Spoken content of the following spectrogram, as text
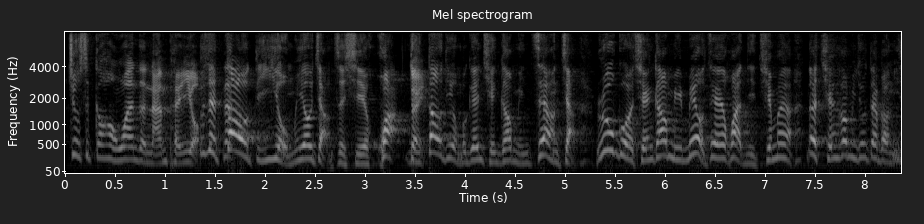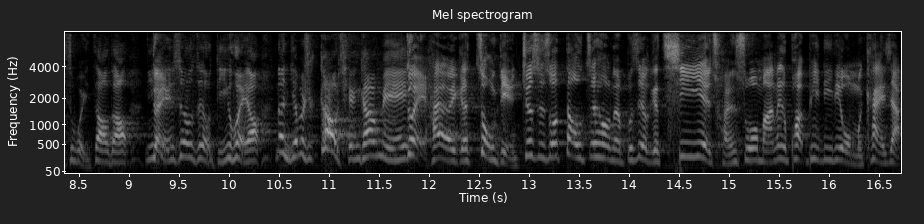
就是高虹安的男朋友。不是，到底有没有讲这些话？对，到底有没有跟钱康明这样讲？如果钱康明没有这些话，你前面那钱康明就代表你是伪造的哦，你等于说只有诋毁哦，那你要不要去告钱康明？对，还有一个重点就是说到最后呢，不是有个七页传说吗？那个 PPT 我们看一下，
